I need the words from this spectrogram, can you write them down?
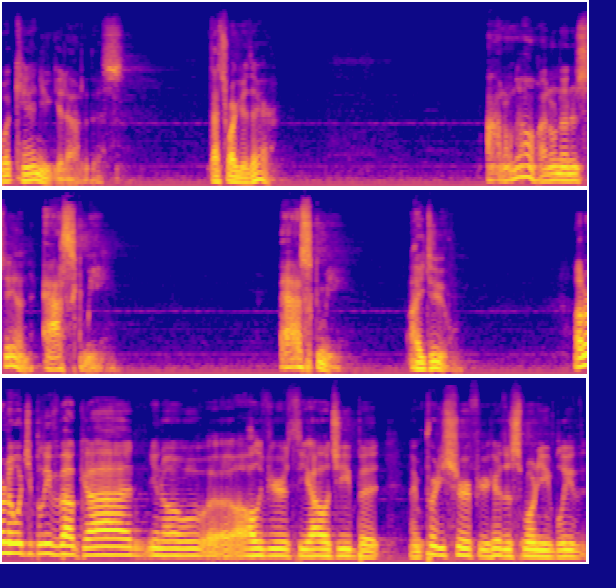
what can you get out of this? That's why you're there. I don't know. I don't understand. Ask me. Ask me. I do. I don't know what you believe about God, you know, uh, all of your theology, but I'm pretty sure if you're here this morning, you believe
